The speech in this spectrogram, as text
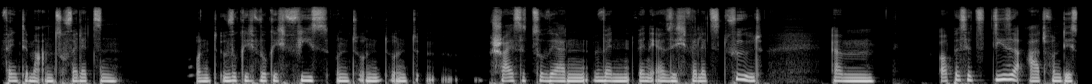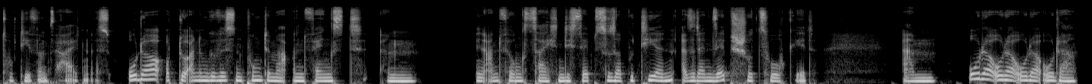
fängt immer an zu verletzen und wirklich, wirklich fies und, und, und scheiße zu werden, wenn, wenn er sich verletzt fühlt. Ähm, ob es jetzt diese Art von destruktivem Verhalten ist oder ob du an einem gewissen Punkt immer anfängst, ähm, in Anführungszeichen, dich selbst zu sabotieren, also dein Selbstschutz hochgeht. Ähm, oder, oder, oder, oder.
